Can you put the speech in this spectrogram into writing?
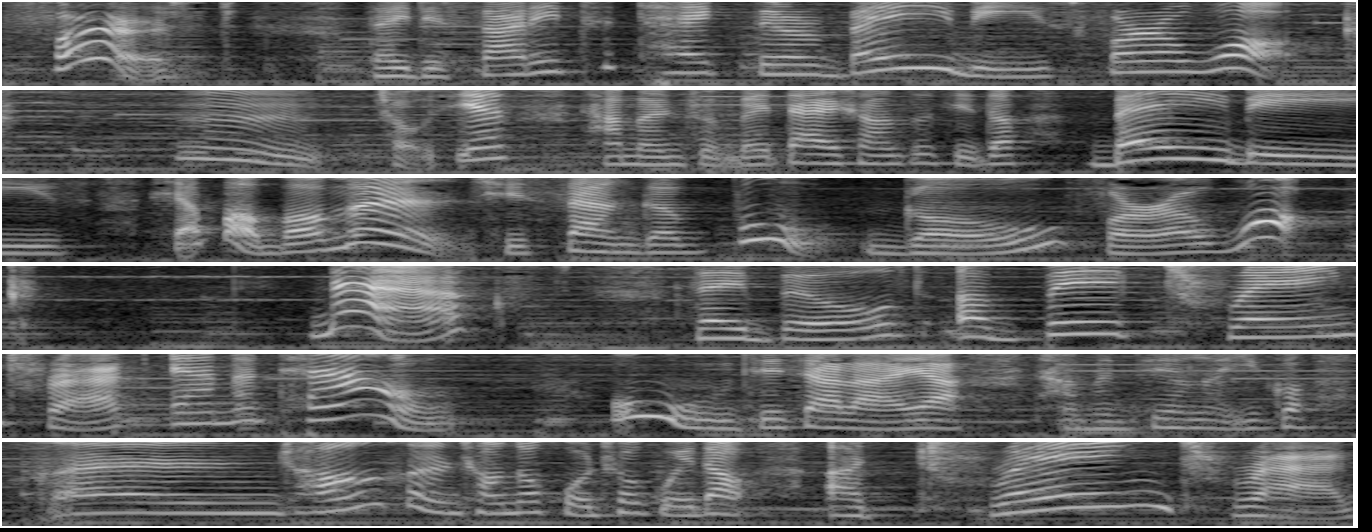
First, they decided to take their babies for a walk. 嗯，首先他们准备带上自己的 babies 小宝宝们去散个步，go for a walk. Next, they built a big train track and a town. 哦，接下来呀，他们建了一个很长很长的火车轨道，a train track。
